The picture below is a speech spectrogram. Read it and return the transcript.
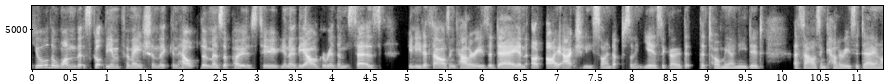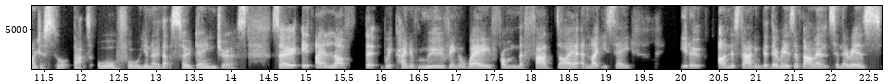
you're the one that's got the information that can help them as opposed to you know the algorithm says you need a thousand calories a day. And I actually signed up to something years ago that, that told me I needed a thousand calories a day. And I just thought that's awful. You know, that's so dangerous. So it, I love that we're kind of moving away from the fad diet. And like you say, you know, understanding that there is a balance and there is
